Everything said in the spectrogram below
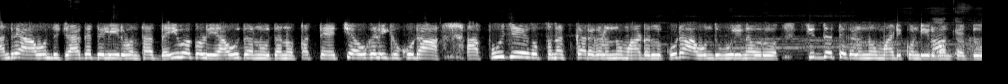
ಅಂದ್ರೆ ಆ ಒಂದು ಜಾಗದಲ್ಲಿ ಇರುವಂತಹ ದೈವಗಳು ಯಾವುದನ್ನುವುದನ್ನು ಪತ್ತೆ ಹಚ್ಚಿ ಅವುಗಳಿಗೂ ಕೂಡ ಆ ಪೂಜೆ ಪುನಸ್ಕಾರಗಳನ್ನು ಮಾಡಲು ಕೂಡ ಆ ಒಂದು ಊರಿನವರು ಸಿದ್ಧತೆಗಳನ್ನು ಮಾಡಿಕೊಂಡಿರುವಂತದ್ದು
